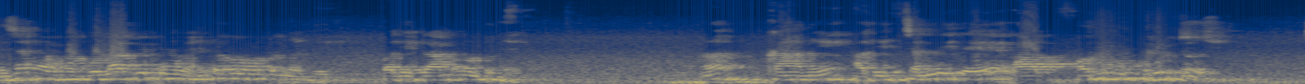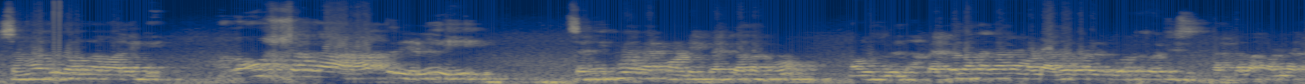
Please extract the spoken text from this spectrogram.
నిజంగా ఒక గులాబీ పువ్వు ఎంత బరువు ఉంటుందండి? పది గ్రాములు ఉంటుంది. కానీ అది చల్లితే ఆ పరువు పెరుగుతుంది. సమాధిలో ఉన్న వారికి అనవసరంగా ఆ రాత్రి వెళ్ళి చనిపోయినటువంటి పెద్దలకు నవ్వుతుంది పెద్దలు అనగానే మళ్ళీ అదే కూడా గుర్తుకొచ్చేసింది. పెద్దల పండగ.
